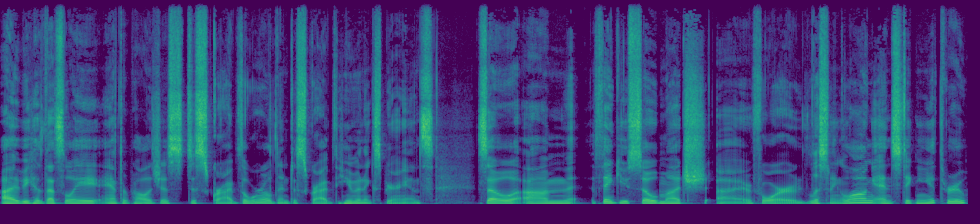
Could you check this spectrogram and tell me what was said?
uh, because that's the way anthropologists describe the world and describe the human experience. So, um, thank you so much uh, for listening along and sticking it through.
